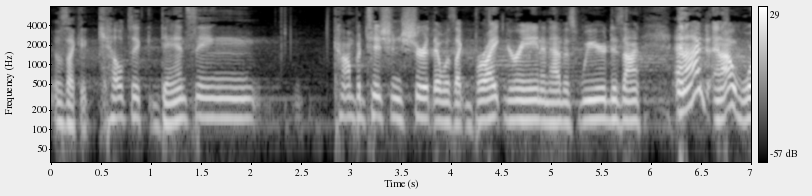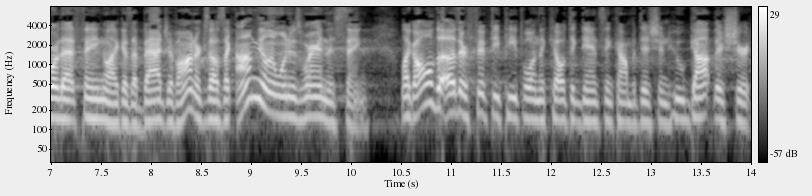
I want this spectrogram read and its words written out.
it was like a Celtic dancing competition shirt that was like bright green and had this weird design. And I, and I wore that thing like as a badge of honor because I was like, I'm the only one who's wearing this thing. Like all the other 50 people in the Celtic dancing competition who got this shirt,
